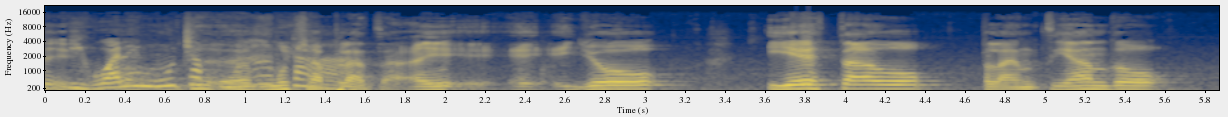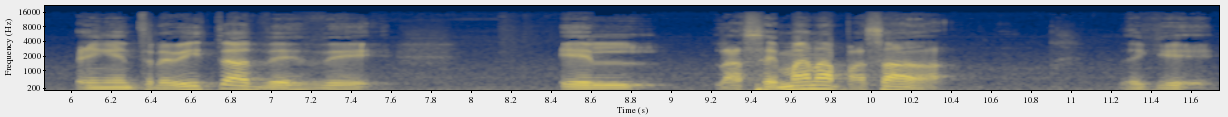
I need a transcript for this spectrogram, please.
Igual es mucha plata. Mucha plata. yo, y he estado planteando en entrevistas desde el, la semana pasada de que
